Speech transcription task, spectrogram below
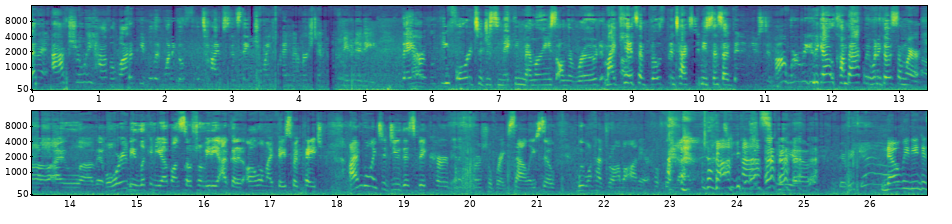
and I actually have a lot of people that want to go full time since they joined my membership community. They are looking forward to just making memories on the road. My kids have both been texting me since I've been in Houston. Mom, where are we going to go? Come back. We want to go somewhere. Oh, I love it. Well, we're going to be looking you up on social media. I've got it all on my Facebook page. I'm going to do this big curve in a commercial break, Sally, so we won't have drama on air. Hopefully not. Studio. There we go. No, we need to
